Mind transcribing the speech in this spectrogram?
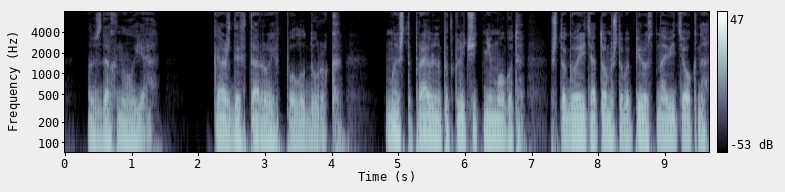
— вздохнул я. «Каждый второй полудурок. Мышь-то правильно подключить не могут. Что говорить о том, чтобы переустановить окна?»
